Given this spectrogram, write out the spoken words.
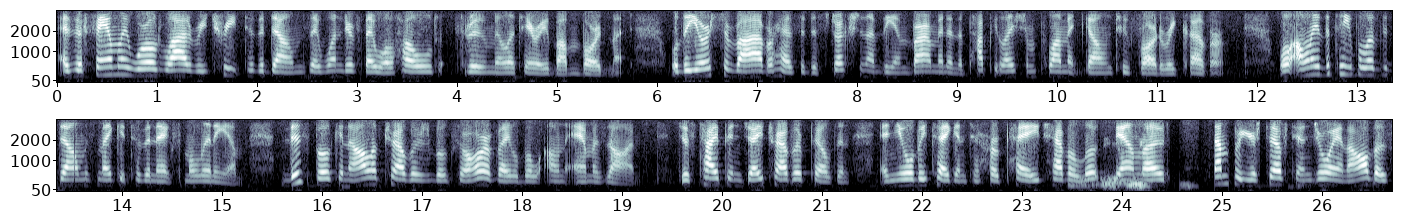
As a family worldwide retreat to the domes, they wonder if they will hold through military bombardment. Will the Earth survive, or has the destruction of the environment and the population plummet gone too far to recover? Will only the people of the domes make it to the next millennium? This book and all of Traveler's books are available on Amazon. Just type in J Traveler Pelton and you will be taken to her page. Have a look, download some for yourself to enjoy on all those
